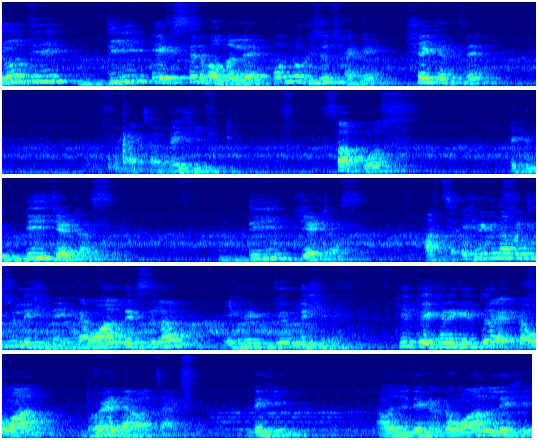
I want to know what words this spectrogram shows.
যদি ডি এক্সের বদলে অন্য কিছু থাকে সেই ক্ষেত্রে আচ্ছা দেখি। সাপোজ এখানে ডি জেড আছে। ডি জেড আছে। আচ্ছা এখানে কিন্তু আমরা কিছু লিখি নাই এখানে ওয়ান লিখছিলাম, এখানে কিন্তু লিখি নাই কিন্তু এখানে কিন্তু একটা ওয়ান ধরে নেওয়া যায়। দেখি। আমরা যদি এখানে একটা ওয়ান লিখি,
